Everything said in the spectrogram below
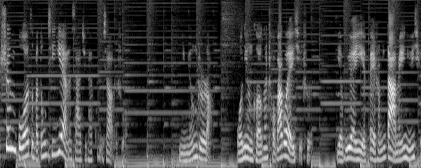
伸脖子把东西咽了下去，才苦笑着说。你明知道，我宁可跟丑八怪一起吃，也不愿意被什么大美女请。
